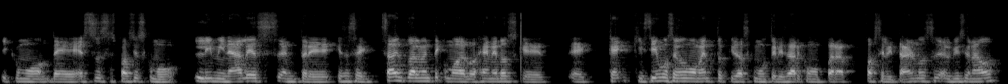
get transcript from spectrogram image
y como de estos espacios como liminales entre, que se saben totalmente como de los géneros que, eh, que quisimos en un momento quizás como utilizar como para facilitarnos el visionado.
